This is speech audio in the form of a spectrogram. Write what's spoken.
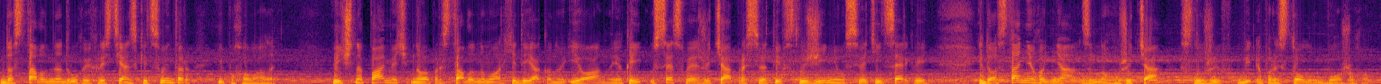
доставили на другий християнський цвинтар і поховали. Вічна пам'ять новоприставленому архідіякону Іоанну, який усе своє життя присвятив служінню святій церкві і до останнього дня земного життя служив біля престолу Божого. –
